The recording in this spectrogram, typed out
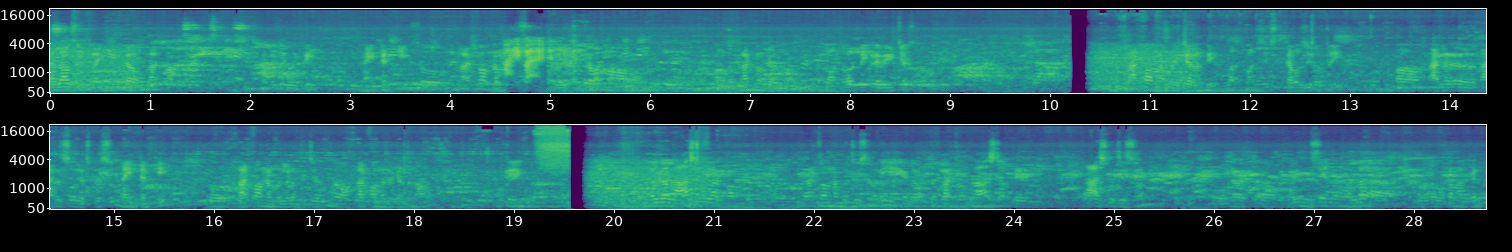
ఎలా ట్రైన్ ఇంకా platform nine thirty so platform తర్వాత మనం ప్లాట్ఫామ్ వెళ్దాం సో అంతవరకు ఇక్కడ వెయిట్ చేస్తాం ప్లాట్ఫామ్ నెంబర్ ఇచ్చారండి. One one six double zero three Nagar Nagarsol express nine టెన్కి ప్లాట్ఫామ్ నెంబర్ లెవెన్ ఇచ్చారు ప్లాట్ఫామ్ దగ్గరికి వెళ్తున్నాము ఓకే. ముందుగా లాస్ట్ ప్లాట్ఫామ్ ప్లాట్ఫామ్ నెంబర్ చూసుకొని లెవెన్త్ ప్లాట్ఫామ్ లాస్ట్ అంటే లాస్ట్ వచ్చేసాం. ఒక ఒక టైం మిస్ అయిన వల్ల ఒక నాలుగు గంట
